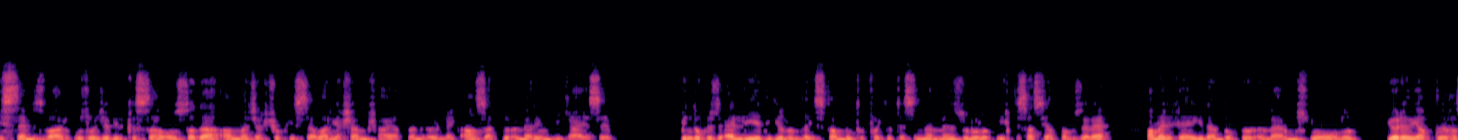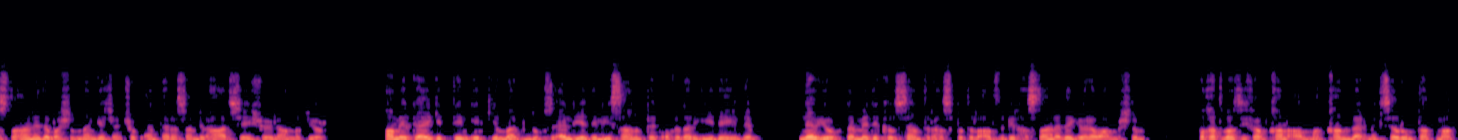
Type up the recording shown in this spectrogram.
hissemiz var. Uzunca bir kıssa olsa da anlayacak çok hisse var. Yaşanmış hayatların örnek. Anzaklı Ömer'in hikayesi. 1957 yılında İstanbul Tıp Fakültesinden mezun olup ihtisas yapmak üzere Amerika'ya giden Doktor Ömer Musluoğlu görev yaptığı hastanede başından geçen çok enteresan bir hadiseyi şöyle anlatıyor. Amerika'ya gittiğim ilk yıllar 1957 lisanım pek o kadar iyi değildi. New York'ta Medical Center Hospital adlı bir hastanede görev almıştım. Fakat vazifem kan almak, kan vermek, serum takmak,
